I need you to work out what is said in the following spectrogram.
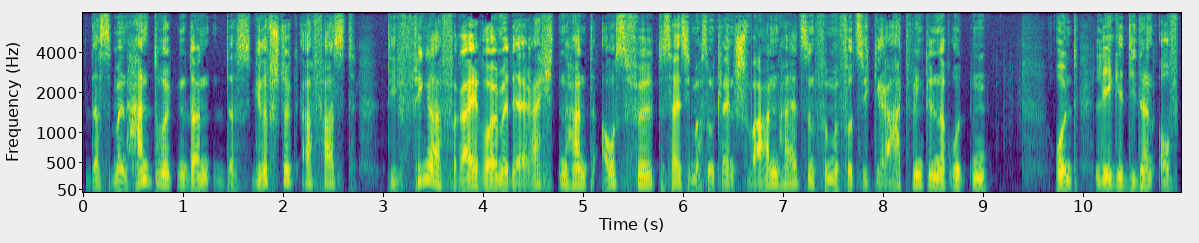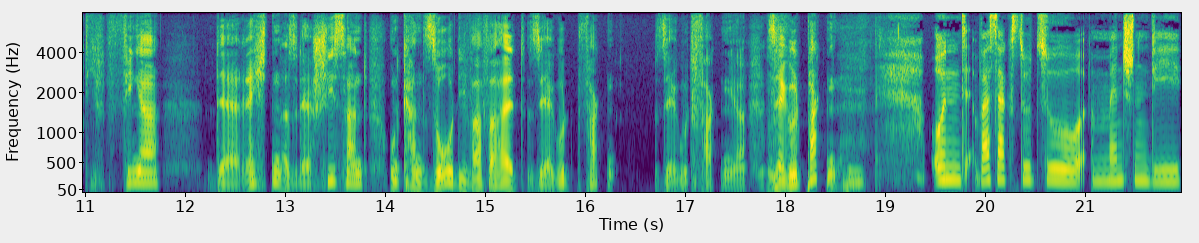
dass mein Handrücken dann das Griffstück erfasst, die Fingerfreiräume der rechten Hand ausfüllt. Das heißt, ich mache so einen kleinen Schwanenhals, so einen 45-Grad-Winkel nach unten und lege die dann auf die Finger der rechten, also der Schießhand und kann so die Waffe halt sehr gut facken. Sehr gut facken, ja. Sehr gut packen. Und was sagst du zu Menschen, die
